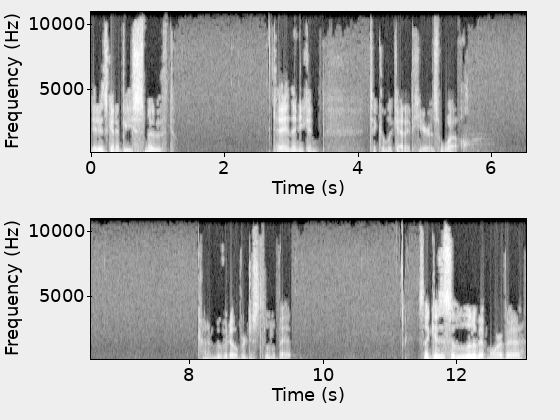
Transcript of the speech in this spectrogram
it is going to be smoothed. Okay, and then you can take a look at it here as well. Kind of move it over just a little bit. So it gives us a little bit more of a,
